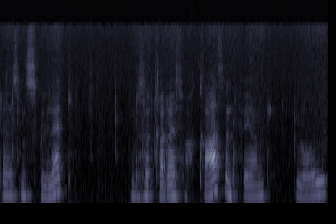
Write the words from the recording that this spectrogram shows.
Da ist ein Skelett. Und das hat gerade einfach Gras entfernt. Lol.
